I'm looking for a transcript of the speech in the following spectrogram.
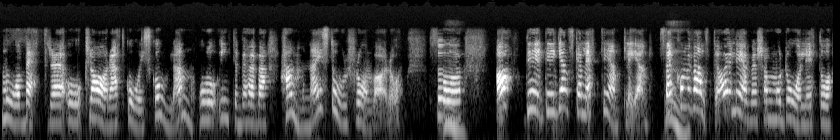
må bättre och klara att gå i skolan och inte behöva hamna i stor frånvaro. Så mm. ja, det, det, är ganska lätt egentligen. Sen mm. kommer vi alltid ha elever som mår dåligt och,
